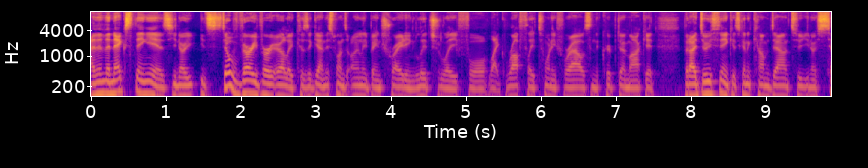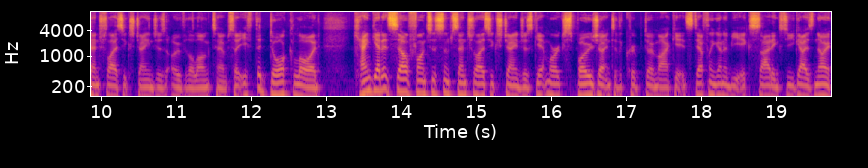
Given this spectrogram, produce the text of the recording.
and then the next thing is, you know, it's still very, very early because again, this one's only been trading literally for like roughly 24 hours in the crypto market. But I do think it's going to come down to, you know, centralized exchanges over the long term. So if the Dork Lord can get itself onto some centralized exchanges, get more exposure into the crypto market, it's definitely going to be exciting. So you guys know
